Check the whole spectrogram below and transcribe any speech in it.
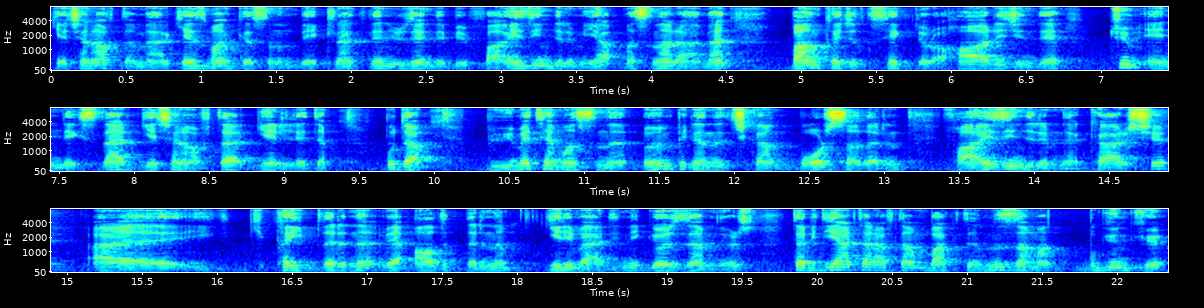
geçen hafta Merkez Bankası'nın beklentilerin üzerinde bir faiz indirimi yapmasına rağmen bankacılık sektörü haricinde tüm endeksler geçen hafta geriledi. Bu da büyüme temasını ön plana çıkan borsaların faiz indirimine karşı e, kayıplarını ve aldıklarını geri verdiğini gözlemliyoruz. Tabi diğer taraftan baktığımız zaman bugünkü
